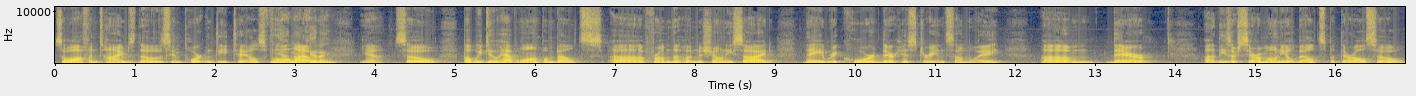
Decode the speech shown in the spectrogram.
So oftentimes those important details fall Yeah, no out. kidding. Yeah. So, but we do have wampum belts uh, from the Haudenosaunee side. They record their history in some way. Um, they're uh, these are ceremonial belts, but they're also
